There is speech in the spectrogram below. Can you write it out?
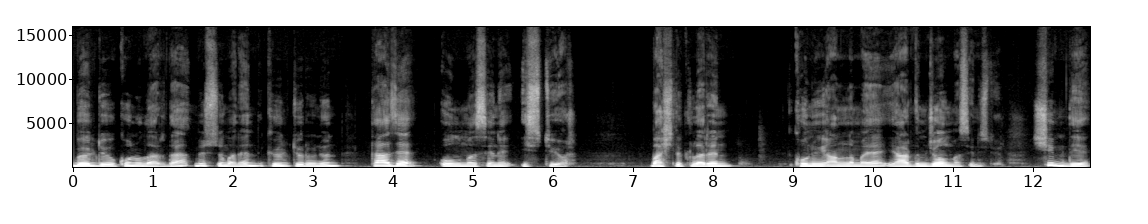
böldüğü konularda Müslümanın kültürünün taze olmasını istiyor. Başlıkların konuyu anlamaya yardımcı olmasını istiyor. Şimdi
